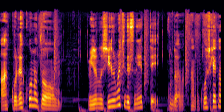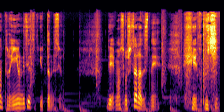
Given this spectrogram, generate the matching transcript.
あ、これは河野とみのるのシングルマッチですねって、今度はあの公式アカウントの引用リツイートで言ったんですよ。で、まあそしたらですね、無事、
